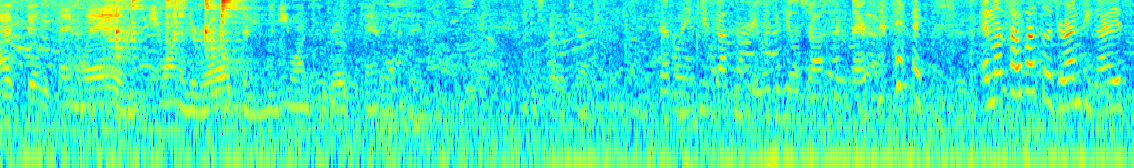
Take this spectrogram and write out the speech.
I feel the same way, and he wanted to rope, and when he wants to rope, you can't really say no. So you just got to turn. Definitely. He's got some pretty wicked heel shots over there. and let's talk about those runs, you guys.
